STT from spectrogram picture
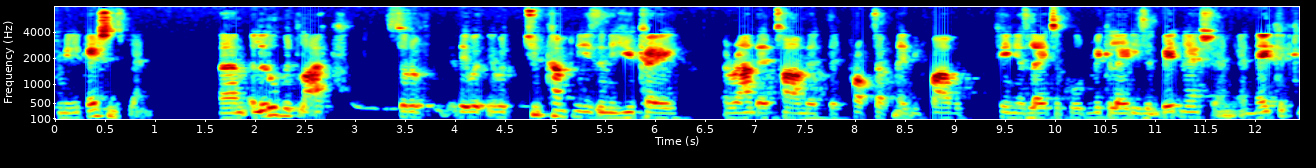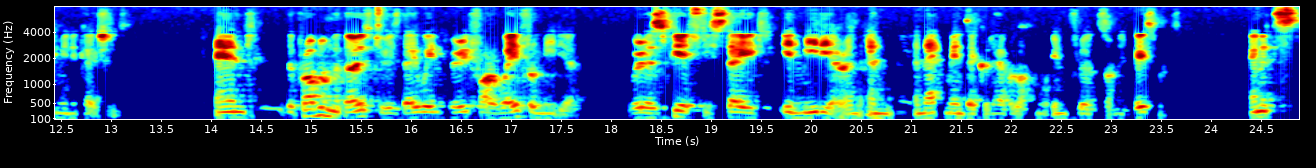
communications planning. Um, a little bit like sort of there were there were two companies in the UK around that time that, that propped up maybe five or 10 years later called Michaelides and Bednash and, and Naked Communications. And the problem with those two is they went very far away from media, whereas PhD stayed in media, and, and, and that meant they could have a lot more influence on investments. And it's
